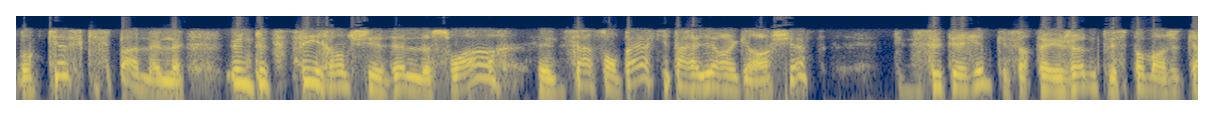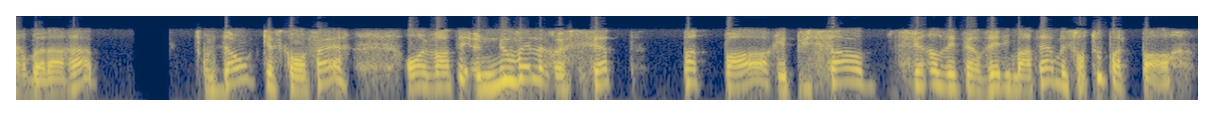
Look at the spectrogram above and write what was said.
Donc, qu'est-ce qui se passe? une petite fille rentre chez elle le soir. Elle dit ça à son père, qui est par ailleurs un grand chef, qui dit c'est terrible que certains jeunes ne puissent pas manger de carbonara. Donc, qu'est-ce qu'on fait? On a inventé une nouvelle recette pas de porc et puis sans différents interdits alimentaires, mais surtout pas de porc.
